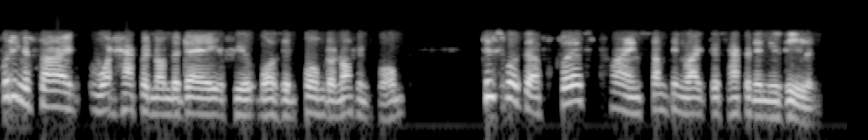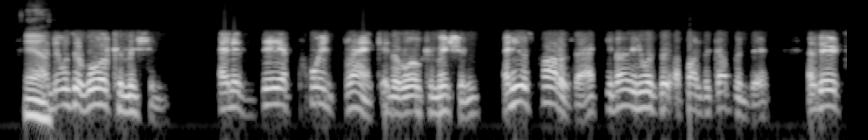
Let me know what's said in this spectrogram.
putting aside what happened on the day, if you was informed or not informed, this was the first time something like this happened in New Zealand. Yeah. And there was a royal commission and it's there point blank in the Royal Commission, and he was part of that. You know, he was a part of the government there, and there it's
